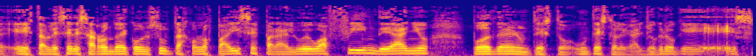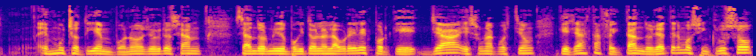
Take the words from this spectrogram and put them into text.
eh, establecer esa ronda de consultas con los países para luego a fin de año poder tener un texto, un texto legal. Yo creo que es, es mucho tiempo, ¿no? Yo creo que se han, se han dormido un poquito en los laureles porque ya es una cuestión que ya está afectando. Ya tenemos incluso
